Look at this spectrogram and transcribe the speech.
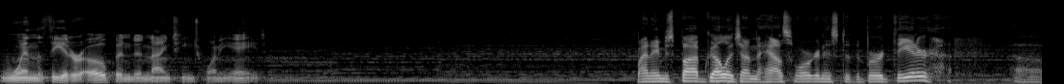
when the theater opened in 1928. My name is Bob Gulledge. I'm the house organist of the Byrd Theater. Uh,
